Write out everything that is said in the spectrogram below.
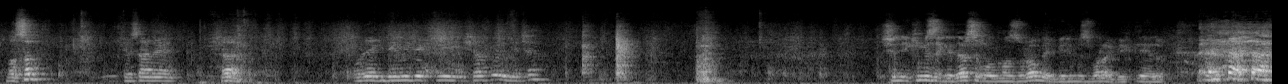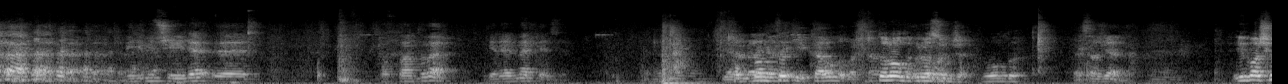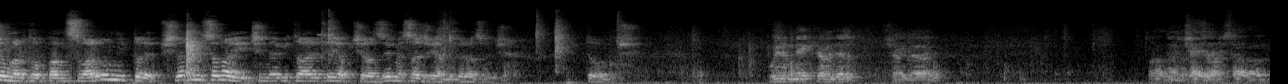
Nasıl? Kesane He. Oraya gidebilecek bir şart var geçen. Şimdi ikimiz de gidersek olmaz Zuran Bey. Birimiz var ay bekleyelim. Birimiz şeyde e, toplantı var. Genel merkezde. Toplantı iptal oldu başkanım. iptal oldu biraz önce. Oldu. Mesaj geldi. İl başkanları toplantısı vardı onu iptal etmişler. Nisan ayı içinde bir tarihte yapacağız diye mesaj geldi biraz önce. İptal olmuş. Buyurun ne ikram edelim? Çaylar. Vallahi çay varsa alalım.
